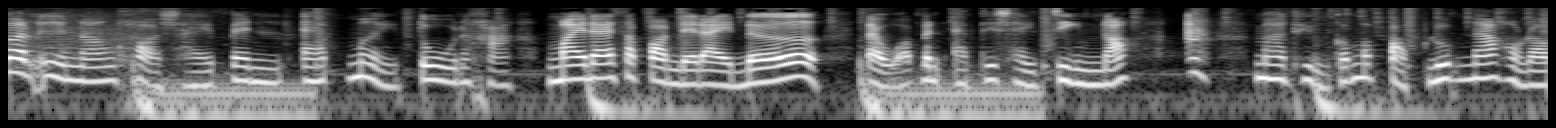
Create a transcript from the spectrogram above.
ก่อนอื่นน้องขอใช้เป็นแอปเหมยตูนะคะ ไม่ได้สปอนใดๆเด้อแต่ว่าเป็นแอปที่ใช้จริงเนาะอะมาถึงก็มาปรับรูปหน้าของเรา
